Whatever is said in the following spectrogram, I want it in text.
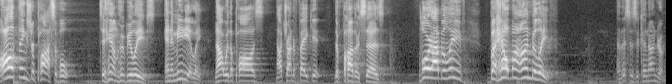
all things are possible to him who believes. And immediately, not with a pause, not trying to fake it, the father says, Lord, I believe, but help my unbelief. Now, this is a conundrum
